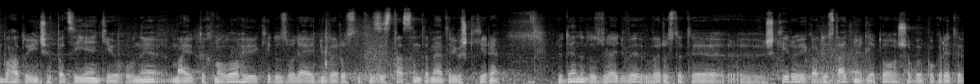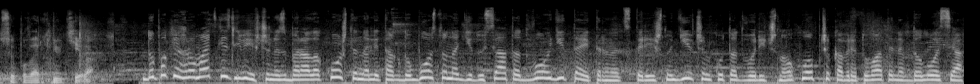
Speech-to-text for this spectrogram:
Багато інших пацієнтів вони мають технологію, які дозволяють виростити зі 100 см шкіри людини, дозволяють ви- виростити е, шкіру, яка достатньо для того, щоб покрити всю поверхню тіла. Допоки громадськість Львівщини збирала кошти на літак до Бостона, дідуся та двох дітей, 13-річну дівчинку та дворічного хлопчика врятувати не вдалося.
